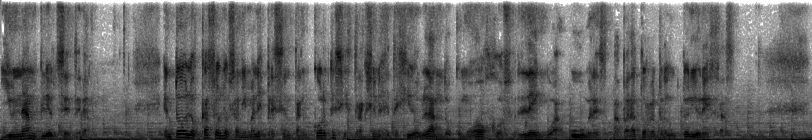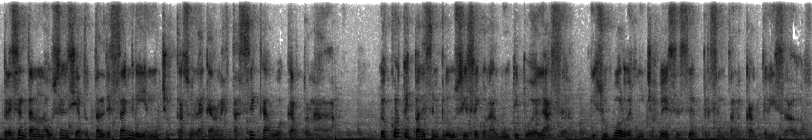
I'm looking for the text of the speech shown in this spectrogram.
y un amplio etcétera. En todos los casos los animales presentan cortes y extracciones de tejido blando como ojos, lengua, ubres, aparato reproductor y orejas. Presentan una ausencia total de sangre y en muchos casos la carne está seca o acartonada. Los cortes parecen producirse con algún tipo de láser y sus bordes muchas veces se presentan cauterizados.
